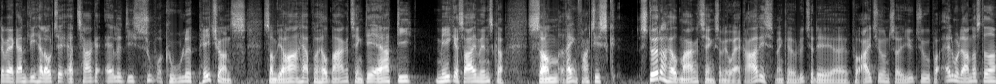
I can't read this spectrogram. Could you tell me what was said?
der vil jeg gerne lige have lov til at takke alle de super coole patrons, som vi har her på Help Marketing. Det er de mega seje mennesker, som rent faktisk støtter Help Marketing, som jo er gratis. Man kan jo lytte til det øh, på iTunes og YouTube og alle mulige andre steder.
